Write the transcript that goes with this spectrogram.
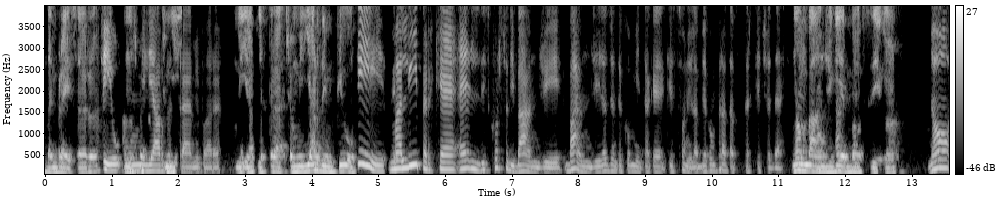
da Embracer. Sì, un, un miliardo e tre, mi pare. Un miliardo e tre, cioè un miliardo in più. Sì, ma lì perché è il discorso di Bungie. Bungie, la gente è convinta che, che Sony l'abbia comprata perché c'è Destiny. Non Bungie, Gearbox, dico. No,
